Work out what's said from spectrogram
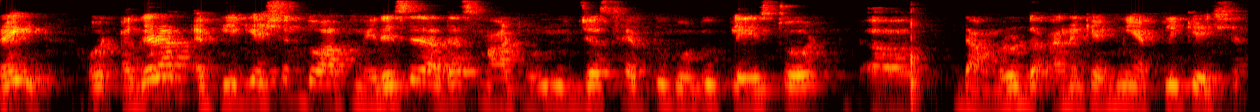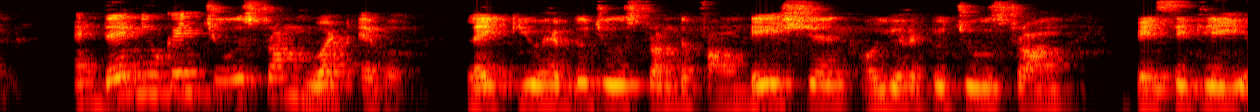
Right right? और अगर आप एप्लीकेशन तो आप मेरे से ज़्यादा स्मार्ट हो you just have to go to play store download the Unacademy application and then you can choose from what ever like you have to choose from the foundation और you have to choose from basically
